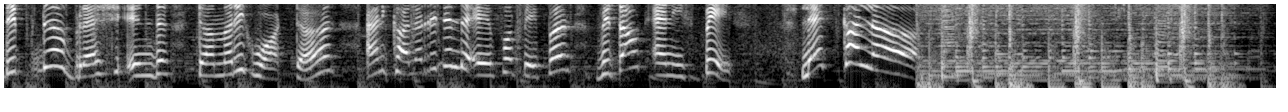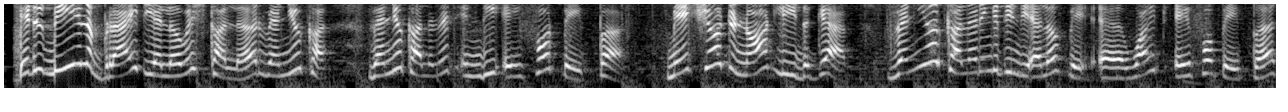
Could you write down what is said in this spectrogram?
dip the brush in the turmeric water and color it in the A4 paper without any space. Let's color! It will be in a bright yellowish color when you, when you color it in the A4 paper. Make sure to not leave the gap. When you are coloring it in the yellow uh, white A4 paper,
